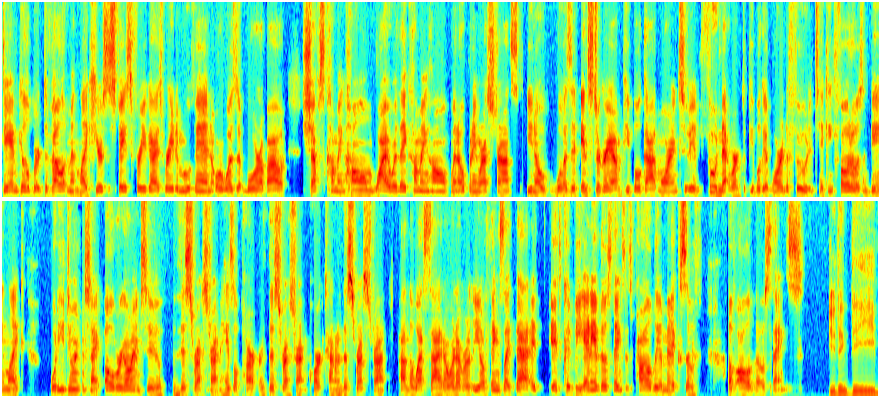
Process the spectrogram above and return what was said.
Dan Gilbert development, like here's a space for you guys ready to move in, or was it more about chefs coming home? Why were they coming home and opening restaurants? You know, was it Instagram? People got more into in Food Network. Did people get more into food and taking photos and being like, what are you doing tonight? Oh, we're going to this restaurant in Hazel Park or this restaurant in Corktown or this restaurant on the west side or whatever, you know, things like that. It it could be any of those things. It's probably a mix of of all of those things. Do you think the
